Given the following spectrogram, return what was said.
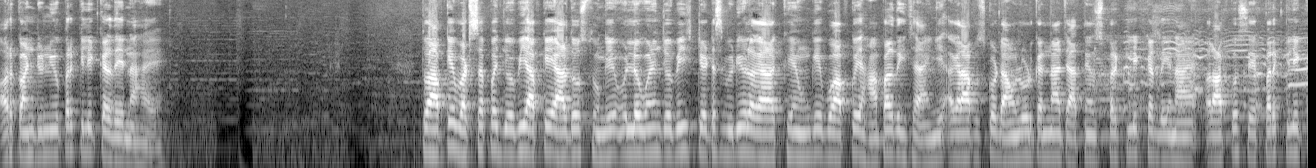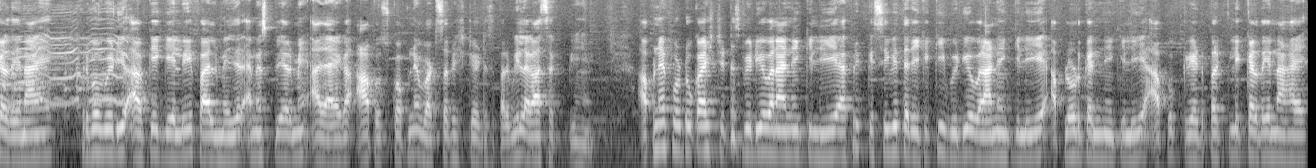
और कंटिन्यू पर क्लिक कर देना है। तो आपके व्हाट्सएप पर जो भी आपके यार दोस्त होंगे, उन लोगों ने जो भी स्टेटस वीडियो लगा रखे होंगे, वो आपको यहाँ पर दिखाएँगे अगर आप उसको डाउनलोड करना चाहते हैं, उस पर क्लिक कर देना है और आपको सेव पर क्लिक कर देना है। फिर वो वीडियो आपकी gallery file major MS player में आ जाएगा। आप उसको अपने व्हाट्सअप स्टेटस पर भी लगा सकती हैं। अपने फ़ोटो का स्टेटस वीडियो बनाने के लिए या फिर किसी भी तरीके की वीडियो बनाने के लिए अपलोड करने के लिए आपको क्रिएट पर क्लिक कर देना है।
